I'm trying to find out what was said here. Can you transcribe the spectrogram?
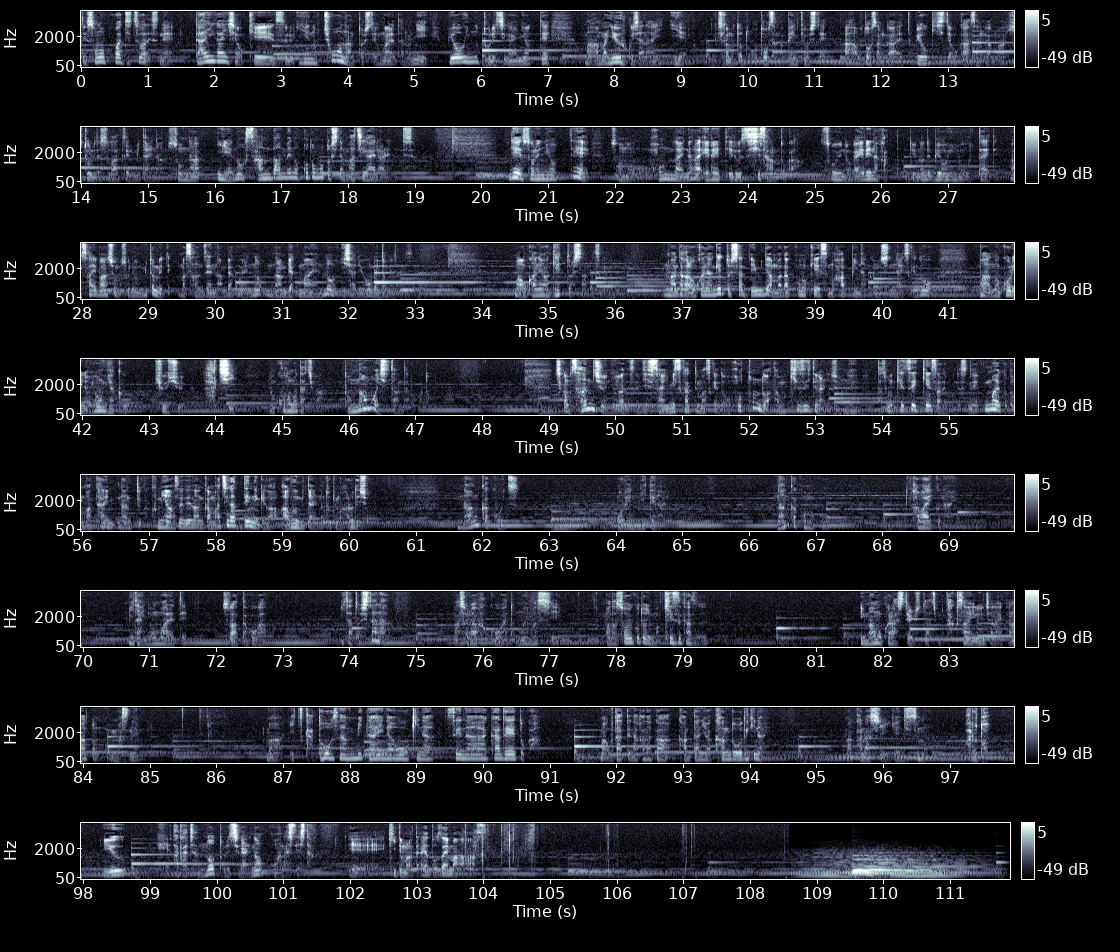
でその子は実はですね大会社を経営する家の長男として生まれたのに病院の取り違いによって、まあ、あんま裕福じゃない家しかもとお父さんが勉強してあお父さんが、えっと、病気してお母さんがまあ一人で育てるみたいなそんな家の3番目の子供として間違えられるんですよ。でそれによってその本来なら得れてる資産とかそういうのが得れなかったっていうので病院を訴えて、まあ、裁判所もそれを認めて、まあ、3,000何百円の何百万円の慰謝料を認めたんです。まあお金はゲットしたんですけど。まあだからお金をゲットしたっていう意味ではまだこのケースもハッピーなんかもしれないですけどまあ残りの498の子供たちはどんな思いしてたんだろうかと。しかも30人はですね実際に見つかってますけどほとんどは多分気づいてないんでしょうね。例えば血液検査でもですねうまいことまあタイなんていうか組み合わせでなんか間違ってんねんけど合うみたいな時もあるでしょう。なんかこいつ俺に似てない。なんかこの子可愛くない。みたいに思われて育った子がいたとしたらまあそれは不幸やと思いますしまだそういうことにも気づかず今も暮らしている人たちもたくさんいるんじゃないかなと思いますね。まあ、いつか父さんみたいな大きな背中でとか、まあ、歌ってなかなか簡単には感動できないまあ、悲しい現実もあるという、えー、赤ちゃんの取り違いのお話でした、えー、聞いてもらってありがとうございます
